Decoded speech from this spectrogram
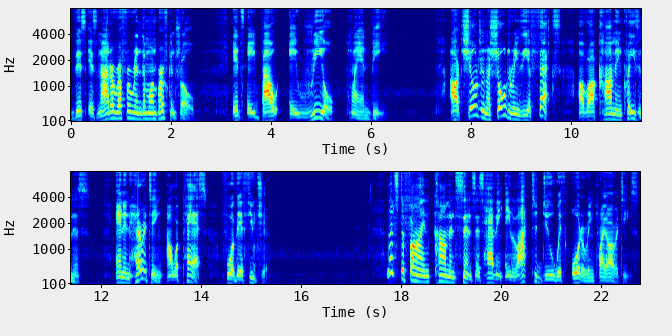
This is not a referendum on birth control. It's about a real Plan B. Our children are shouldering the effects of our common craziness and inheriting our past for their future. Let's define common sense as having a lot to do with ordering priorities.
